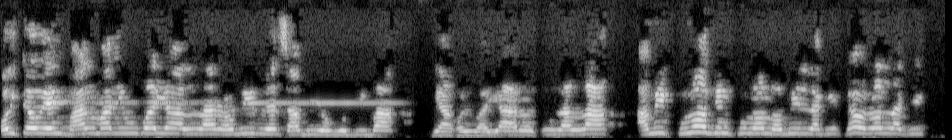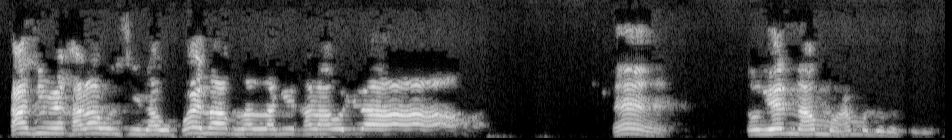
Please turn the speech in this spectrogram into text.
হইতেও ভালো মারি উবাইয়া, আল্লাহর হবিব রে চাবিও বুঝিবা গিয়া কইবা, ইয়া রসুল আল্লাহ আমি কোনদিন কোন নবীর লাগি কেউর লাগি তাজিমে খাড়া হইছি না উপায়লা আপনার লাগি খাড়া হইলাম। হ্যাঁ তো এর নাম মোহাম্মদুর রসুল্লাহ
